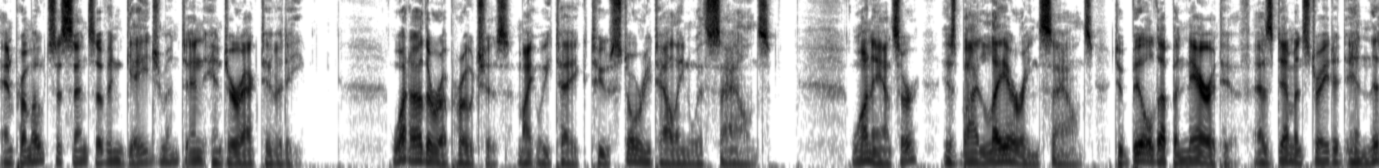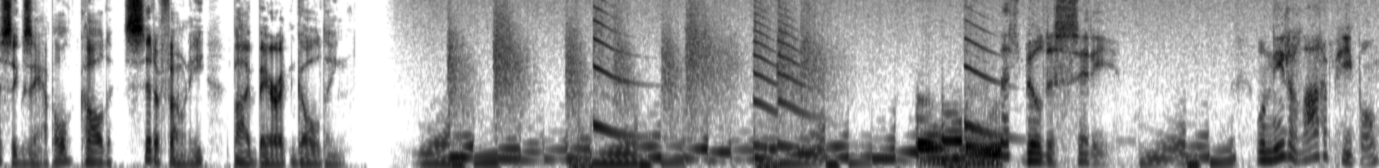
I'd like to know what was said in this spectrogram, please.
and promotes a sense of engagement and interactivity. What other approaches might we take to storytelling with sounds? One answer is by layering sounds to build up a narrative, as demonstrated in this example called Citophony by Barrett Golding. Let's build a city. We'll need a lot of people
